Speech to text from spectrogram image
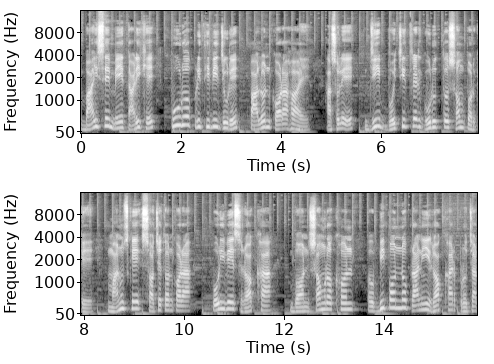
বাইশে মে তারিখে পুরো পৃথিবী জুড়ে পালন করা হয়। আসলে জীব বৈচিত্র্যের গুরুত্ব সম্পর্কে মানুষকে সচেতন করা, পরিবেশ রক্ষা, বন সংরক্ষণ ও বিপন্ন প্রাণী রক্ষার প্রচার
